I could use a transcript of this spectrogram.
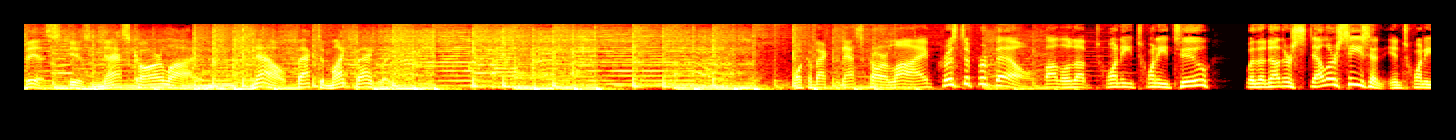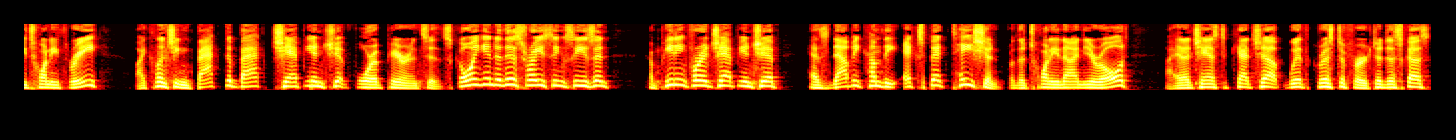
This is NASCAR Live. Now, back to Mike Bagley. Welcome back to NASCAR Live. Christopher Bell followed up 2022 with another stellar season in 2023 by clinching back to back championship four appearances. Going into this racing season, competing for a championship has now become the expectation for the 29 year old. I had a chance to catch up with Christopher to discuss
